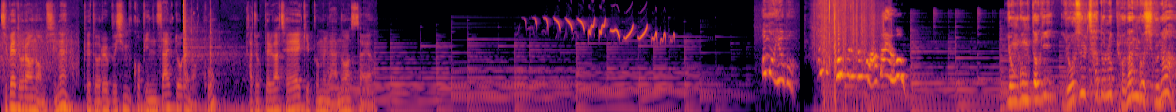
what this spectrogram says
집에 돌아온 엄씨는 그 돌을 무심코 빈 쌀독에 넣고 가족들과 재의 기쁨을 나누었어요. 용궁떡이 요술차돌로 변한 것이구나.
